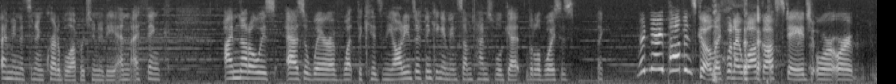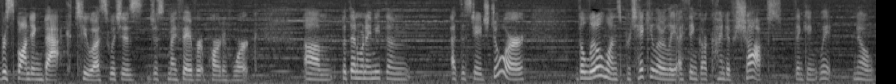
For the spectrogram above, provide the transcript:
I mean, it's an incredible opportunity. And I think I'm not always as aware of what the kids in the audience are thinking. I mean, sometimes we'll get little voices like, Where'd Mary Poppins go? Like when I walk off stage or, or responding back to us, which is just my favorite part of work. Um, but then when I meet them at the stage door, the little ones particularly, I think, are kind of shocked, thinking, wait, no,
